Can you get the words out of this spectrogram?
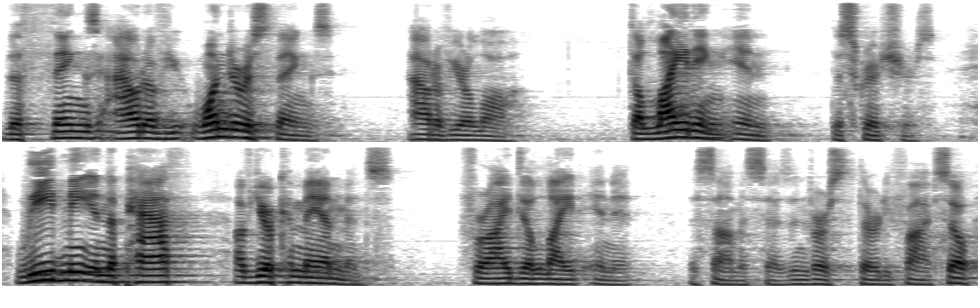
the things out of you, wondrous things out of your law. Delighting in the Scriptures. Lead me in the path of your commandments, for I delight in it, the psalmist says in verse 35. So,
